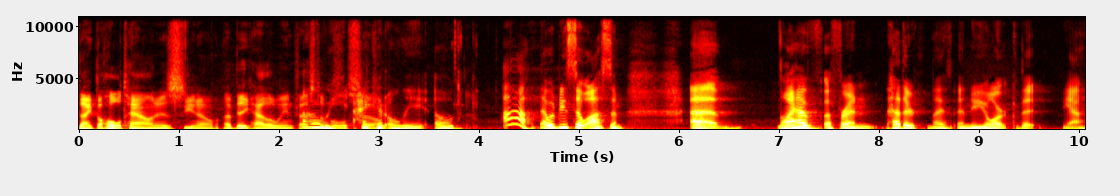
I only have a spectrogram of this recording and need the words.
like the whole town is you know a big Halloween festival. Oh, so I could only. Oh, ah, that would be so awesome. Um, well, I have a friend Heather in New York that yeah,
